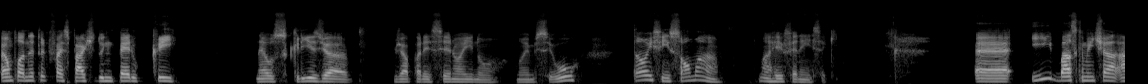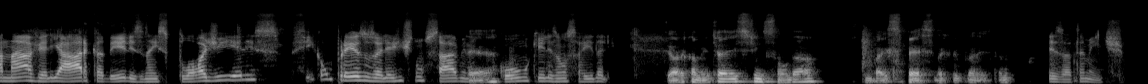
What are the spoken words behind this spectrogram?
é um planeta que faz parte do Império Kree. Né? Os Krees já, já apareceram aí no, no MCU. Então, enfim, só uma, uma referência aqui. É, e basicamente a, a, nave ali, a arca deles, né, explode e eles ficam presos ali. A gente não sabe, né, é. como que eles vão sair dali. Teoricamente é a extinção da, da espécie daquele planeta, né? Exatamente.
